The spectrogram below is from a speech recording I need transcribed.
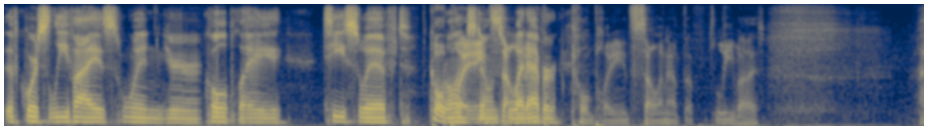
Of course, Levi's when you're Coldplay, T Swift, Coldplay Rolling Stones, out whatever. the- Coldplay ain't selling out the Levi's.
